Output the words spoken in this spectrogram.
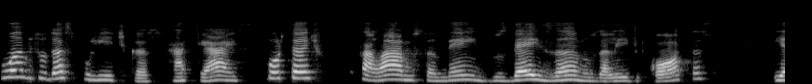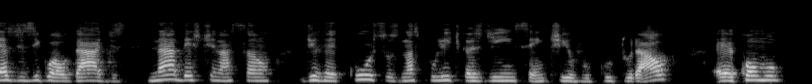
No âmbito das políticas raciais, importante falarmos também dos 10 anos da lei de cotas e as desigualdades na destinação de recursos nas políticas de incentivo cultural, é, como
